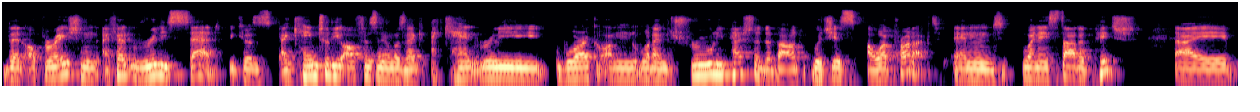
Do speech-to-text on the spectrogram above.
that operation, I felt really sad because I came to the office and it was like, I can't really work on what I'm truly passionate about, which is our product. And when I started Pitch, I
